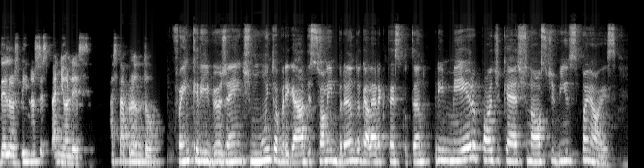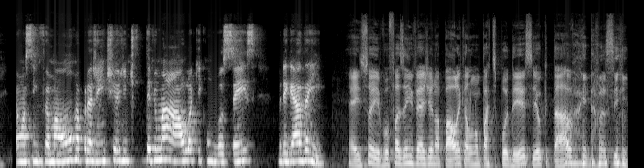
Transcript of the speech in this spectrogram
de los vinos españoles. Hasta pronto. Foi incrível, gente. Muito obrigada. E só lembrando, galera que está escutando, primeiro podcast nosso de vinhos espanhóis. Então, assim, foi uma honra para a gente e a gente teve uma aula aqui com vocês. Obrigada aí. É isso aí. Vou fazer inveja na Paula, que ela não participou desse, eu que estava. Então, assim,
